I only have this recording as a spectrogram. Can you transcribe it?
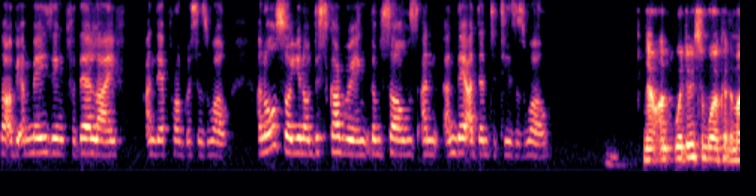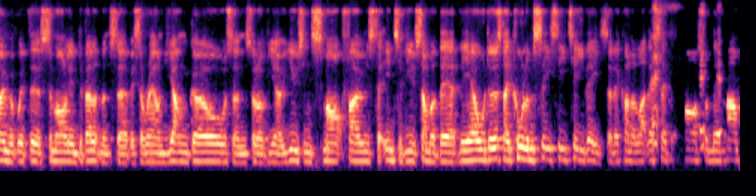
that would be amazing for their life and their progress as well. And also, you know, discovering themselves and, and their identities as well. Now, um, we're doing some work at the moment with the Somalian Development Service around young girls and sort of, you know, using smartphones to interview some of their the elders. They call them CCTV, so they're kind of like they said the pass from their mum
